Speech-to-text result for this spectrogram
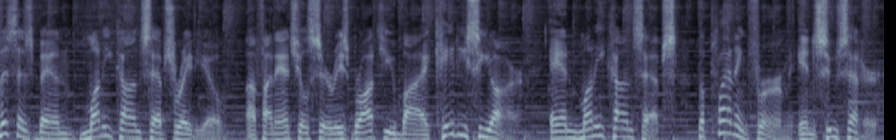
This has been Money Concepts Radio, a financial series brought to you by KDCR and Money Concepts, the planning firm in Sioux Center.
